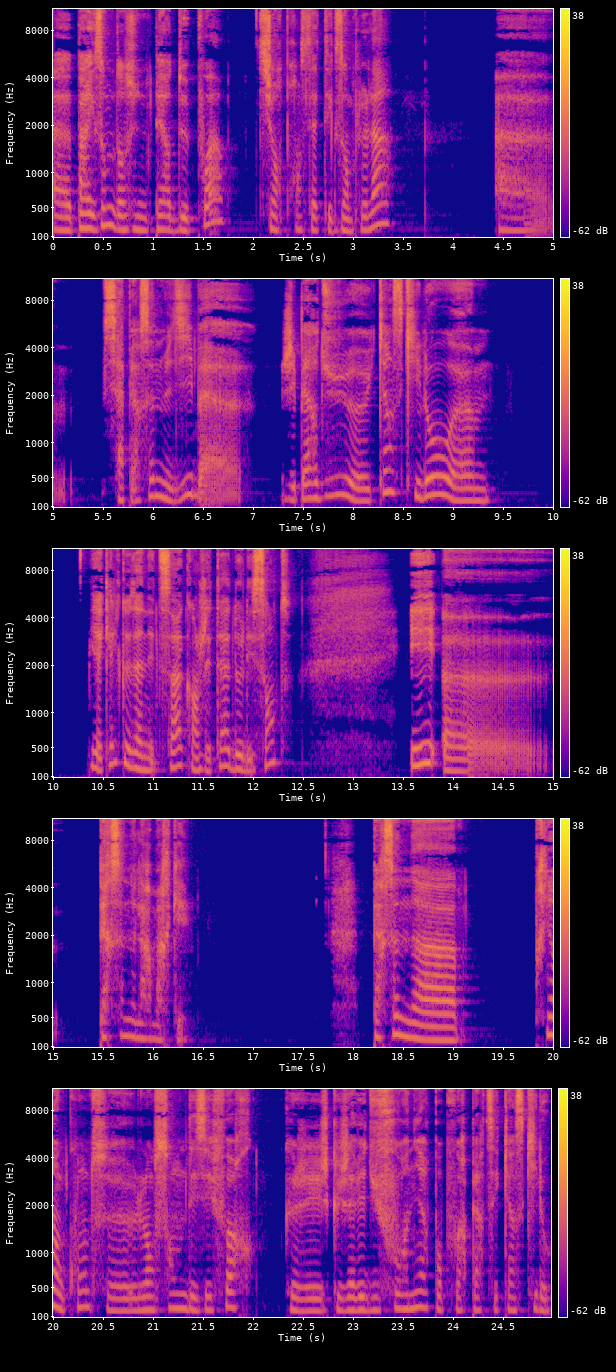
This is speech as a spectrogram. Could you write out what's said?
euh, par exemple dans une perte de poids, si on reprend cet exemple-là, euh, si la personne me dit bah, j'ai perdu 15 euh, kilos il y a quelques années de ça quand j'étais adolescente et personne ne l'a remarqué. Personne n'a pris en compte l'ensemble des efforts que j'avais dû fournir pour pouvoir perdre ces 15 kilos.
